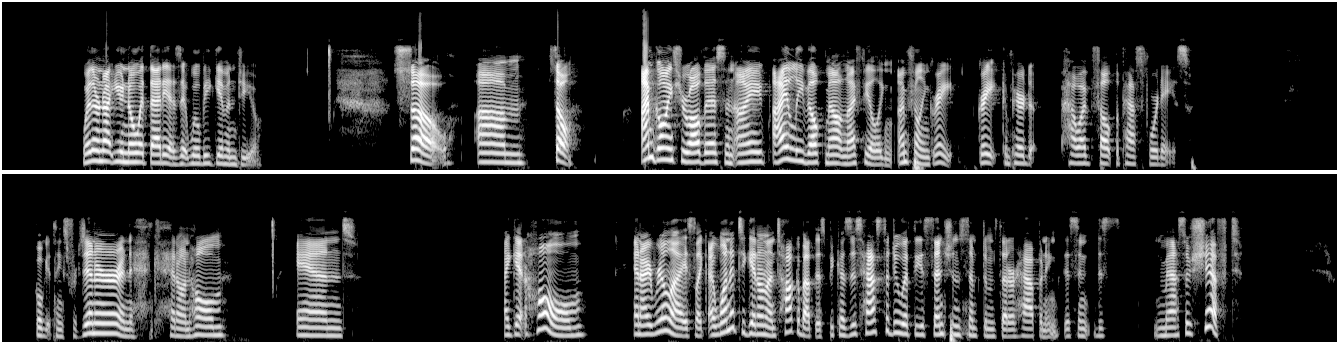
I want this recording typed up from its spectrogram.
Whether or not you know what that is, it will be given to you. So, um, so I'm going through all this, and I I leave Elk Mountain. I feeling I'm feeling great, great compared to how I've felt the past four days. Go get things for dinner and head on home, and I get home and I realized like I wanted to get on and talk about this because this has to do with the ascension symptoms that are happening. This this massive shift.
